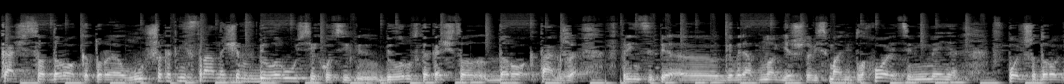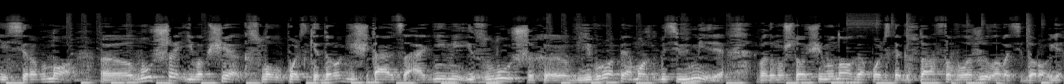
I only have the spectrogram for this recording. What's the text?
качество дорог, которое лучше, как ни странно, чем в Беларуси, хоть и белорусское качество дорог также, в принципе, э, говорят многие, что весьма неплохое, тем не менее, в Польше дороги все равно лучше, и вообще, к слову, польские дороги считаются одними из лучших в Европе, а может быть и в мире, потому что очень много польское государство вложило в эти дороги.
